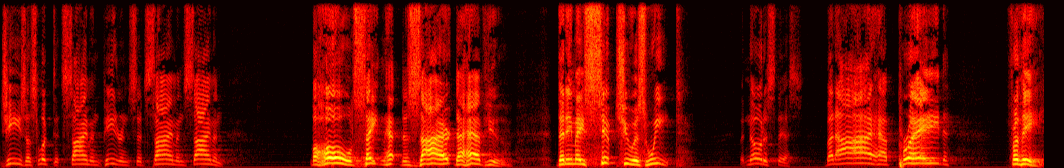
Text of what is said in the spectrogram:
Jesus looked at Simon Peter and said, Simon, Simon, Behold, Satan hath desired to have you, that he may sift you as wheat. But notice this. But I have prayed for thee.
